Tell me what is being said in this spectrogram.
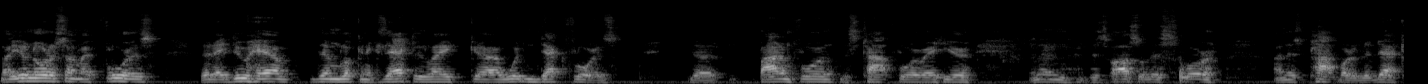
Now you'll notice on my floors that I do have them looking exactly like uh, wooden deck floors. The bottom floor, this top floor right here, and then there's also this floor on this top part of the deck.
